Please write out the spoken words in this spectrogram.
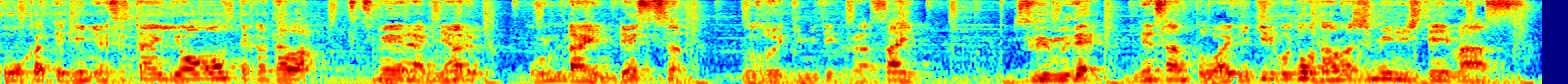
効果的に痩せたいよって方は説明欄にあるオンラインレッスン覗いてみてください。Zoom で皆さんとお会いできることを楽しみにしています。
